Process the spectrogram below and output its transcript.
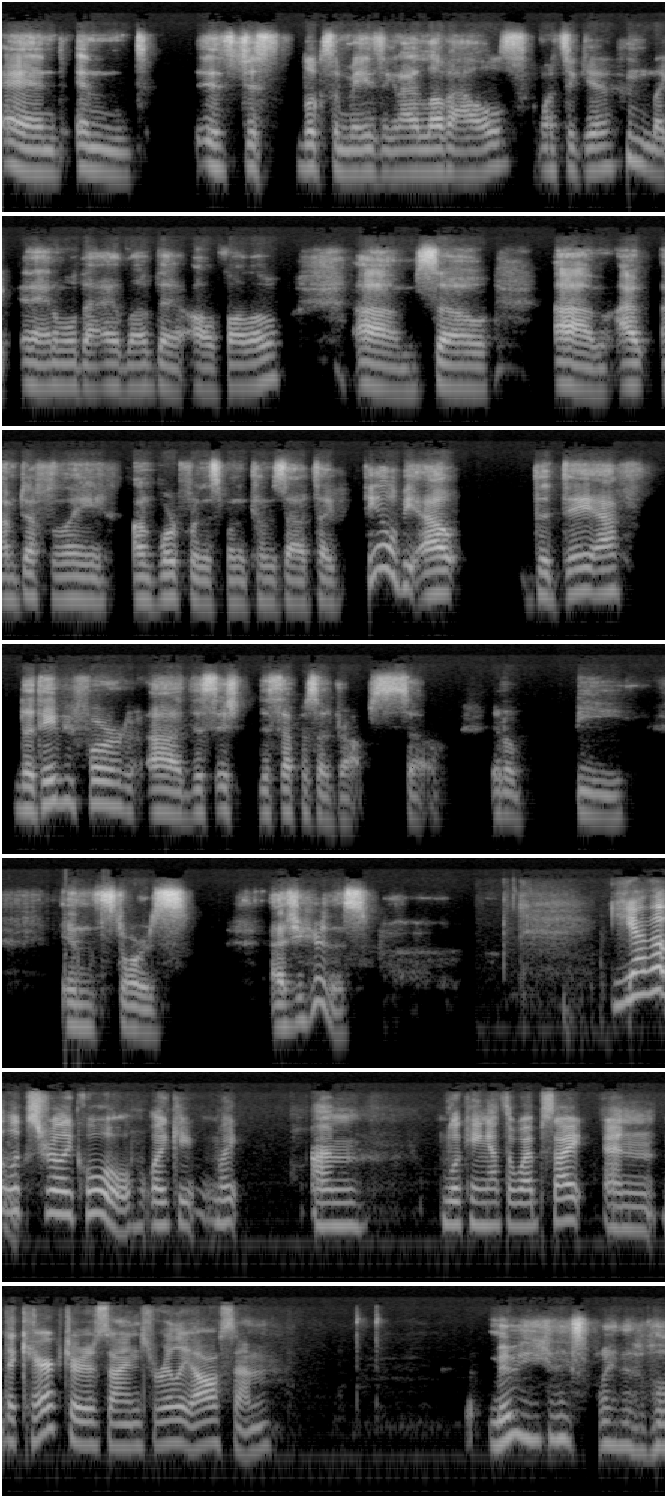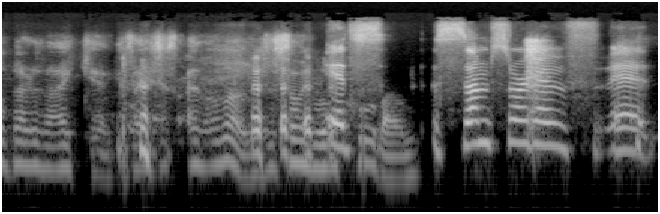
And and it just looks amazing. And i love owls once again like an animal that i love that i'll follow. Um, so um, I, am definitely on board for this when it comes out. I think it'll be out the day after the day before uh, this ish, this episode drops. So it'll be in stores as you hear this. Yeah that looks really cool. Like it like i'm looking at the website and the character design's really awesome. maybe you can explain it a little better than I can because I just I don't know. There's just something really It's- cool about them. some sort of uh,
